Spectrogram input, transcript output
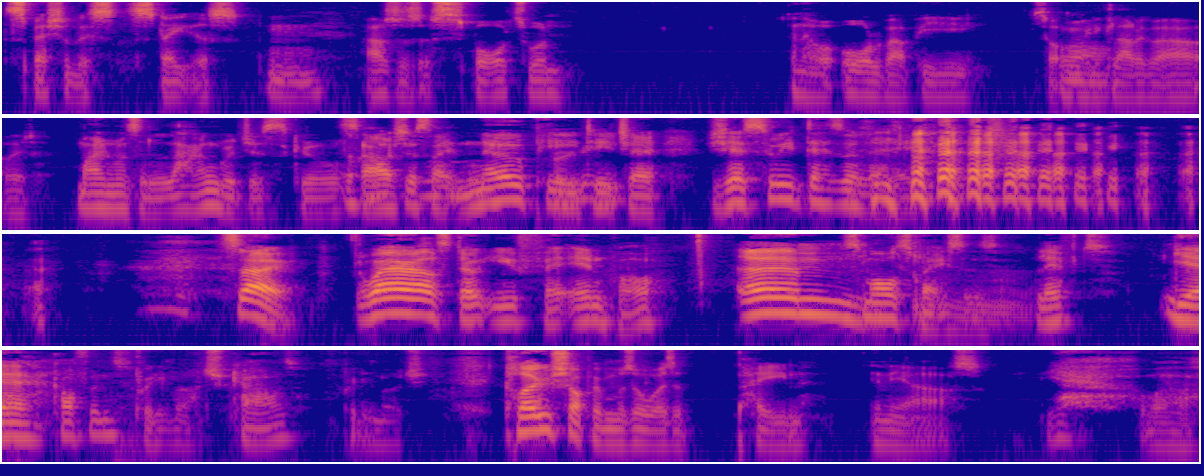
specialist status. Mm. Ours was a sports one, and they were all about PE. So I'm really glad I got out of it. Mine was a languages school, so I was just like, no PE teacher, je suis désolé. so, where else don't you fit in, Paul? Um, Small spaces, lifts, yeah, coffins, pretty much, cars. pretty much. Clothes shopping was always a pain in the ass. Yeah, well,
